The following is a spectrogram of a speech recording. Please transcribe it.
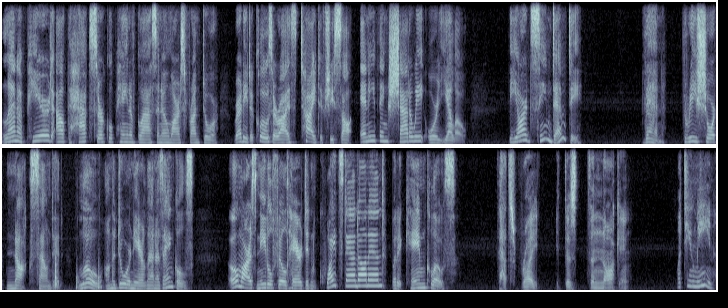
Lana peered out the half circle pane of glass in Omar's front door, ready to close her eyes tight if she saw anything shadowy or yellow. The yard seemed empty. Then, Three short knocks sounded, low on the door near Lana's ankles. Omar's needle filled hair didn't quite stand on end, but it came close. That's right. It does the knocking. What do you mean?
